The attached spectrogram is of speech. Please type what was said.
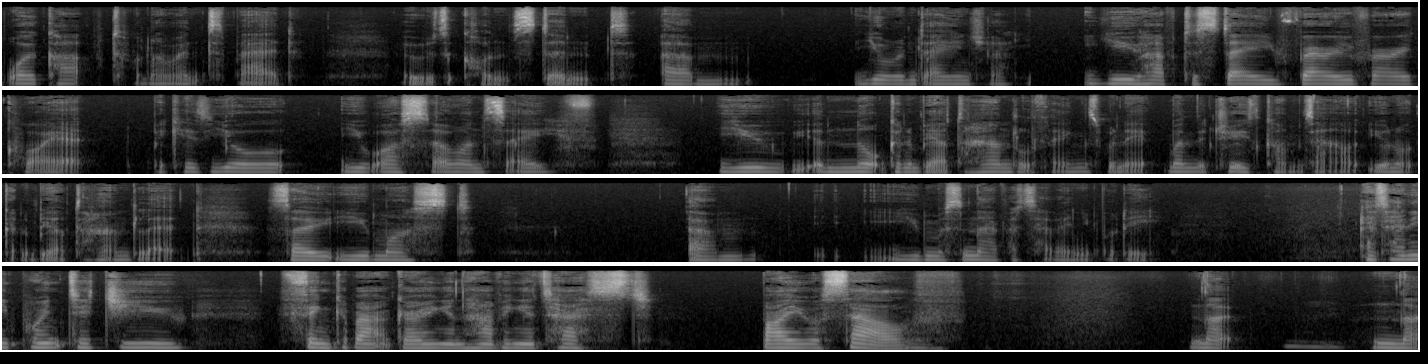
woke up to when I went to bed. It was a constant. Um, you're in danger. You have to stay very, very quiet because you're you are so unsafe. You are not going to be able to handle things when it when the truth comes out. You're not going to be able to handle it. So you must um, you must never tell anybody. At any point, did you think about going and having a test by yourself? No, no,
